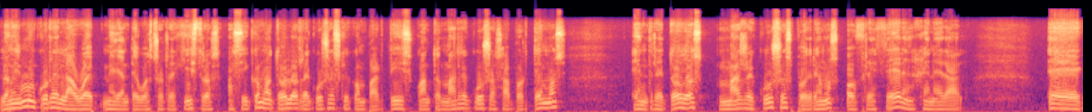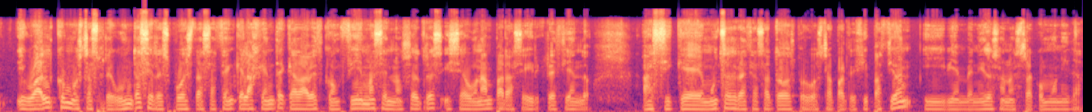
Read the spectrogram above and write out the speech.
Lo mismo ocurre en la web, mediante vuestros registros, así como todos los recursos que compartís. Cuanto más recursos aportemos, entre todos, más recursos podremos ofrecer en general. Eh, igual con vuestras preguntas y respuestas hacen que la gente cada vez confíe más en nosotros y se unan para seguir creciendo. Así que muchas gracias a todos por vuestra participación y bienvenidos a nuestra comunidad.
